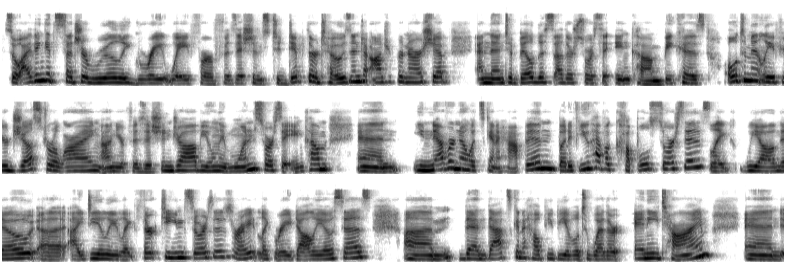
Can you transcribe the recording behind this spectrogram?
So I think it's such a really great way for physicians to dip their toes into entrepreneurship and then to build this other source of income. Because ultimately, if you're just relying on your physician job, you only have one source of income and you never know what's going to happen. But if you have a couple sources, like we all know, uh, ideally like 13 sources, right? Like Ray Dalio says, um, then that's going to help you be able to weather any time and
